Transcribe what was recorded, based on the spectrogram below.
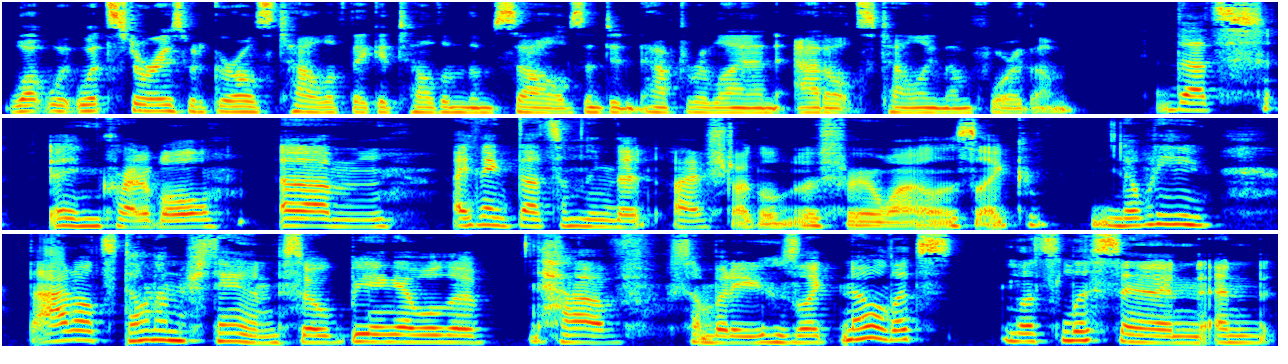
What, what stories would girls tell if they could tell them themselves and didn't have to rely on adults telling them for them? That's incredible. Um, I think that's something that I've struggled with for a while. Is like nobody, the adults don't understand. So being able to have somebody who's like, no, let's let's listen, and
